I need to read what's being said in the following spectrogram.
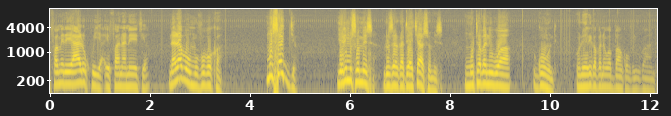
famire ya lukwiya efaanana etya nalaba omuvubuka. Musajja yali musomesa ndoza kati akyasomesa mutabani wa gundi. Ono yali gavana wa bank of uganda.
